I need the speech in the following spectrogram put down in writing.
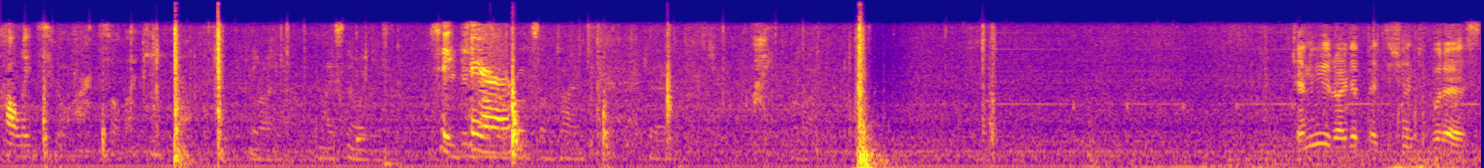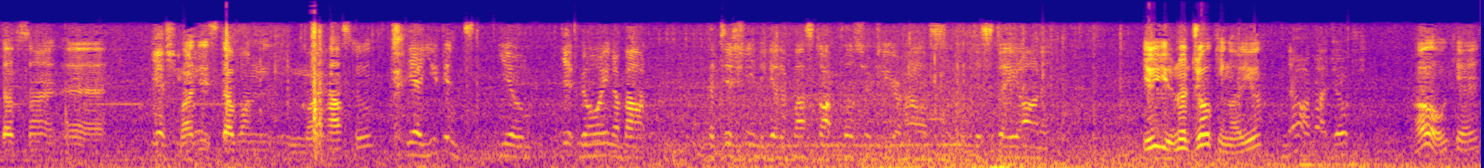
colleagues who aren't so lucky. Right. Nice knowing you. Take You care. have a road sometime. Okay. Bye. Can we write a petition to put a stop sign, uh, Yes, you one can. is stop on my house too? Yeah, you can, you know, get going about petitioning to get a bus stop closer to your house. Just stay on it. You, you're not joking, are you? No, I'm not joking. Oh, okay.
